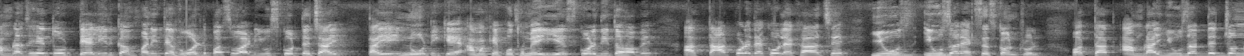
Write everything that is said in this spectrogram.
আমরা যেহেতু ট্যালির কোম্পানিতে ভোল্ট পাসওয়ার্ড ইউজ করতে চাই, তাই এই নোটিকে আমাকে প্রথমে ইয়েস করে দিতে হবে। আর তারপরে দেখো লেখা আছে ইউজ ইউজার অ্যাক্সেস কন্ট্রোল অর্থাৎ আমরা ইউজারদের জন্য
